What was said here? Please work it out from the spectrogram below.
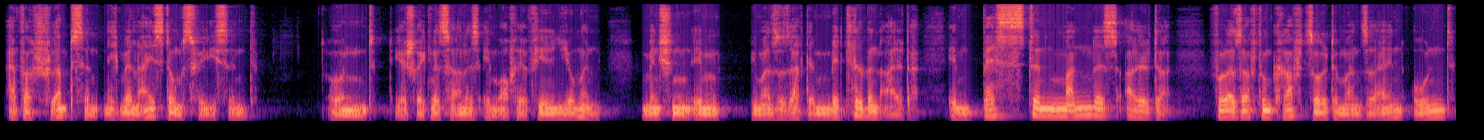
einfach schlapp sind, nicht mehr leistungsfähig sind. Und die erschreckende Zahl ist eben auch für vielen jungen Menschen im, wie man so sagt, im mittleren Alter, im besten Mannesalter. Voller Saft und Kraft sollte man sein und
